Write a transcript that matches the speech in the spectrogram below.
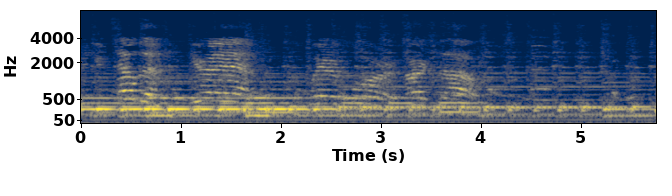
And you tell them, here I am, wherefore art thou? Fascism. A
